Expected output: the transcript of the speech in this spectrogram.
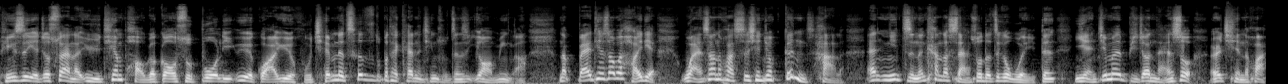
平时也就算了，雨天跑个高速，玻璃越刮越糊，前面的车子都不太看得清楚，真是要命了啊！那白天稍微好一点，晚上的话视线就更差了。哎，你只能看到闪烁的这个尾灯，眼睛们比较难受，而且的话，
